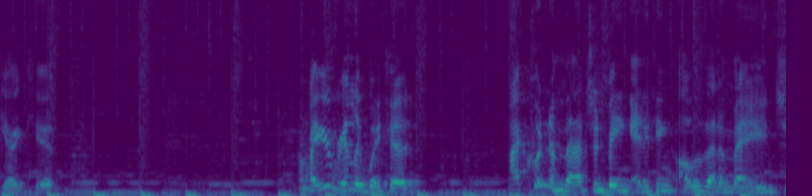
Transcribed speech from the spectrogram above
Yo, cute. Are you really wicked? I couldn't imagine being anything other than a mage.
